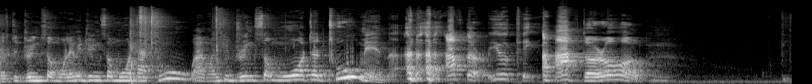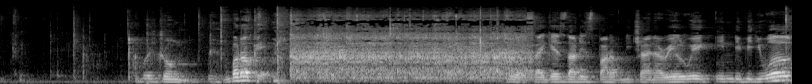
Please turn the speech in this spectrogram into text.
have to drink some more. Let me drink some water too. I want to drink some water too, man. after you think, after all, I was drunk, but okay. Yes, I guess that is part of the China Railway individuals.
